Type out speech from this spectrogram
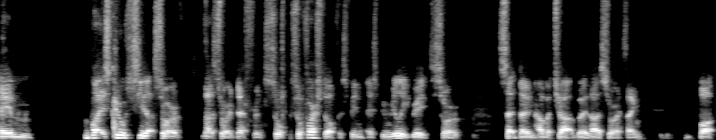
Um, but it's cool to see that sort of that sort of difference. So so first off, it's been it's been really great to sort of sit down, have a chat about that sort of thing. But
